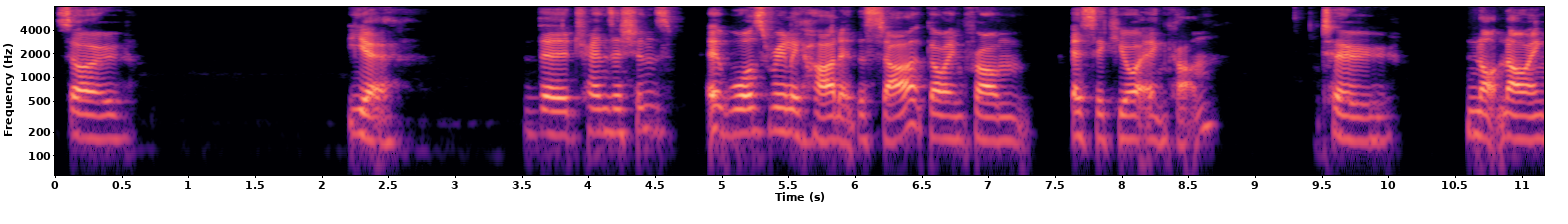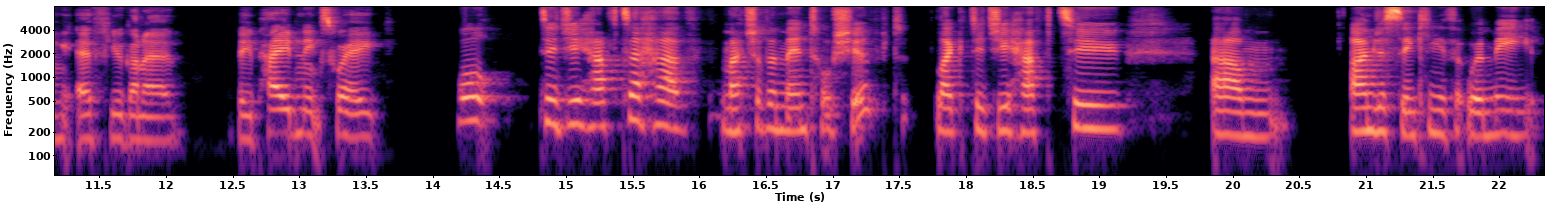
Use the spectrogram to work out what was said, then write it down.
So, yeah, the transitions, it was really hard at the start going from a secure income to not knowing if you're going to be paid next week. Well, did you have to have much of a mental shift? Like, did you have to? Um, I'm just thinking if it were me,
